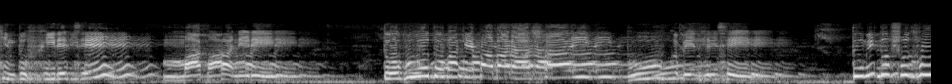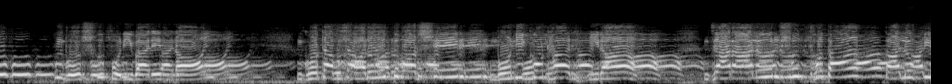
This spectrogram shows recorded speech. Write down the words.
কিন্তু ফিরেছে মাথা নেড়ে। তবুও তোমাকে পাবার আশায় বুক বেঁধেছে। তুমি তো শুধু বসু পরিবারের নয় গোটা ভারতবর্ষের মণিকোঠার হীরা যার আলোর শুদ্ধতা কালোকে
